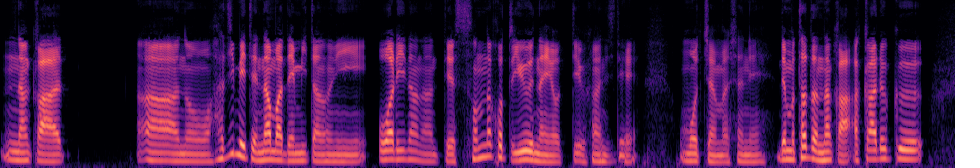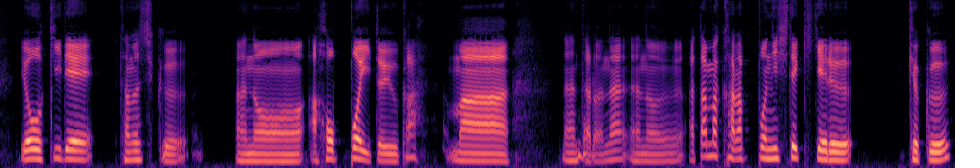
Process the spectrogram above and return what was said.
なんか、あの、初めて生で見たのに終わりだなんて、そんなこと言うなよっていう感じで思っちゃいましたね。でもただなんか明るく、陽気で楽しくあのー、アホっぽいというか、まあ、なんだろうな、あのー、頭空っぽにして聴ける曲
